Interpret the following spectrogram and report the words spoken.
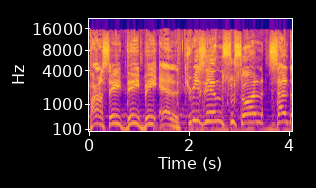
Pensez DBL. Cuisine, sous-sol, salle de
